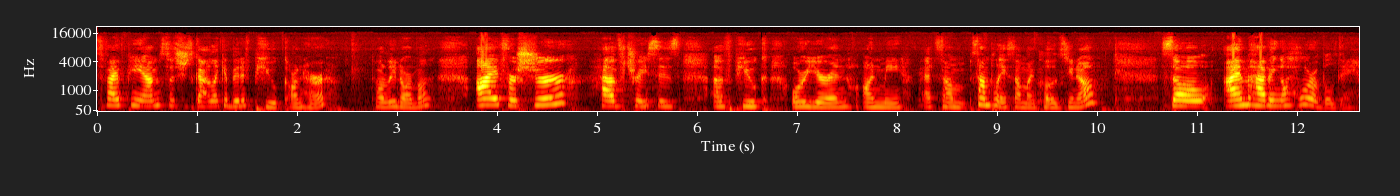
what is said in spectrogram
It's 5 p.m., so she's got like a bit of puke on her. Totally normal. I for sure have traces of puke or urine on me at some place on my clothes, you know? So I'm having a horrible day.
